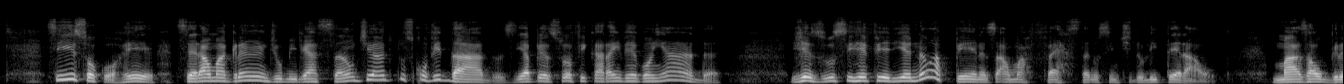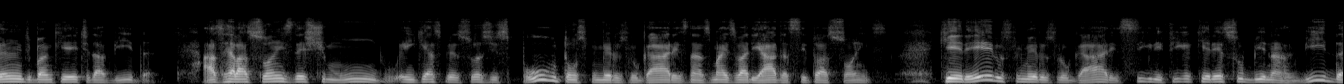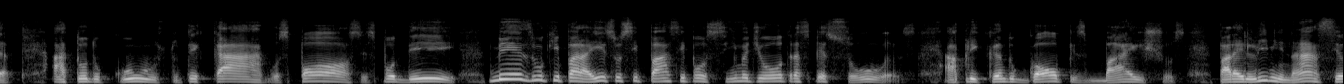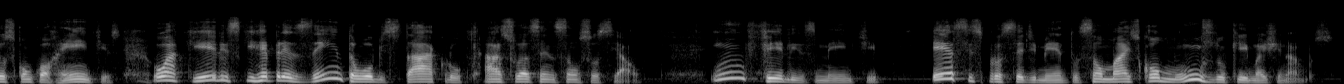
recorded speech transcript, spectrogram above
Se isso ocorrer, será uma grande humilhação diante dos convidados e a pessoa ficará envergonhada. Jesus se referia não apenas a uma festa no sentido literal, mas ao grande banquete da vida. As relações deste mundo em que as pessoas disputam os primeiros lugares nas mais variadas situações. Querer os primeiros lugares significa querer subir na vida a todo custo, ter cargos, posses, poder, mesmo que para isso se passe por cima de outras pessoas, aplicando golpes baixos para eliminar seus concorrentes ou aqueles que representam o obstáculo à sua ascensão social. Infelizmente, esses procedimentos são mais comuns do que imaginamos.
